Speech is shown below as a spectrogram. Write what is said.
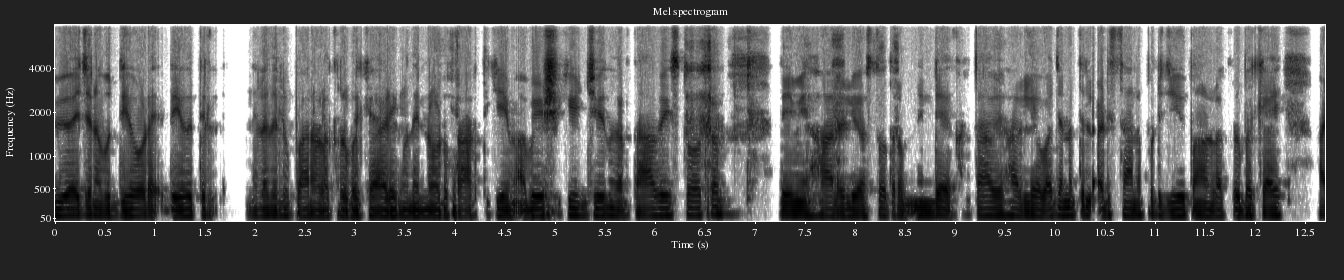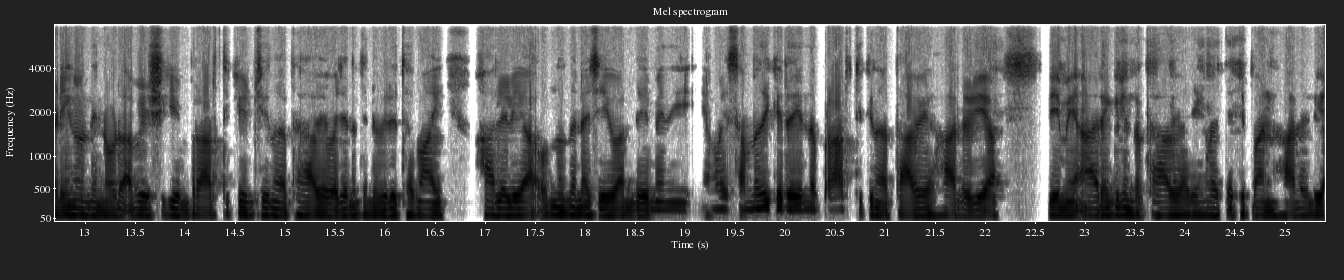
വിവേചന ബുദ്ധിയോടെ ദൈവത്തിൽ നിലനിൽപ്പാനുള്ള കൃപയ്ക്കായി നിന്നോട് പ്രാർത്ഥിക്കുകയും അപേക്ഷിക്കുകയും ചെയ്യുന്ന. കർത്താവേ സ്തോത്രം. ദൈവി ഹാരലിയോ സ്തോത്രം. നിന്റെ കർത്താവ് ഹാരലിയോ വചനത്തിൽ അടിസ്ഥാനപ്പെട്ട് ജീവിക്കാനുള്ള കൃപയ്ക്കായി അടിയങ്ങൾ നിന്നോട് അപേക്ഷിക്കുകയും പ്രാർത്ഥിക്കുകയും ചെയ്യുന്ന കർത്താവ് വചനത്തിന് വിരുദ്ധമായി ഹാലലിയ ഒന്നും തന്നെ ചെയ്യുവാൻ ദൈവമേ നീ ഞങ്ങളെ സമ്മതിക്കരുത് എന്ന് പ്രാർത്ഥിക്കുന്ന കർത്താവെ ഹാലലിയ. ദൈവമേ ആരെങ്കിലും കർത്താവ് അടിയങ്ങളെ തെറ്റിപ്പാൻ ഹാലലിയ.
